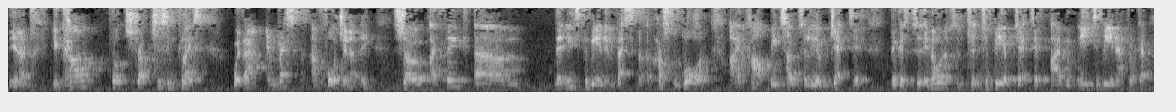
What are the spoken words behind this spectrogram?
You know, you can't put structures in place without investment, unfortunately. So I think um, there needs to be an investment across the board. I can't be totally objective because to, in order to, to, to, be objective, I would need to be in Africa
